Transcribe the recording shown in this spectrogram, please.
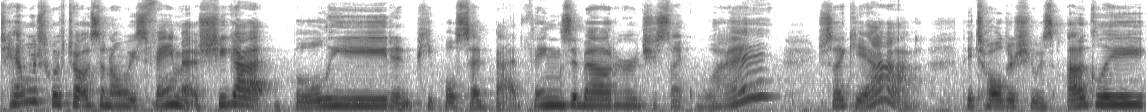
Taylor Swift wasn't always famous. She got bullied and people said bad things about her. And she's like, What? She's like, Yeah. They told her she was ugly.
